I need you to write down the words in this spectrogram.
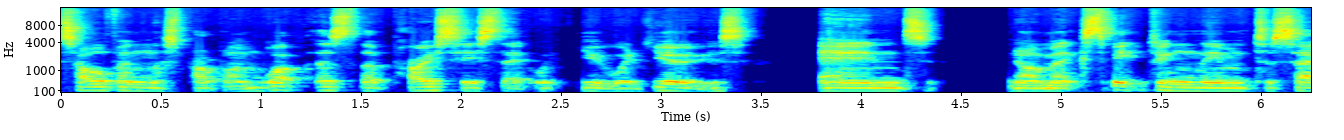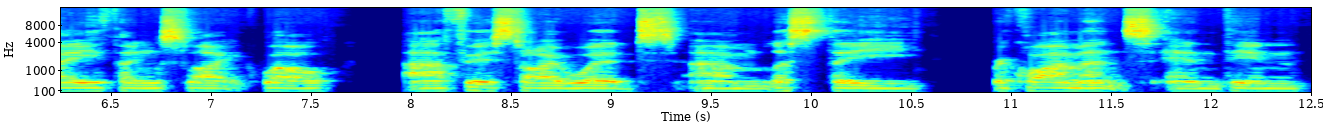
solving this problem? What is the process that you would use? And you know, I'm expecting them to say things like, well, uh, first, I would um, list the requirements and then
